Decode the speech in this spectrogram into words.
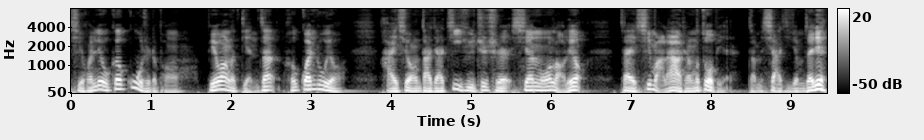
喜欢六哥故事的朋友，别忘了点赞和关注哟。还希望大家继续支持暹罗老六在喜马拉雅上的作品。咱们下期节目再见，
